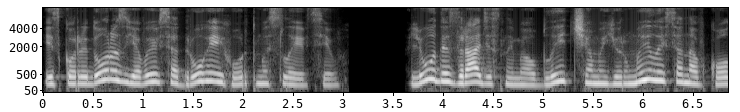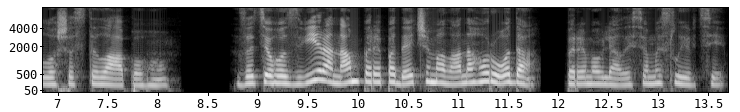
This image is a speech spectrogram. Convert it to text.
Із коридору з'явився другий гурт мисливців. Люди з радісними обличчями юрмилися навколо шестилапого. За цього звіра нам перепаде чимала нагорода, перемовлялися мисливці.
